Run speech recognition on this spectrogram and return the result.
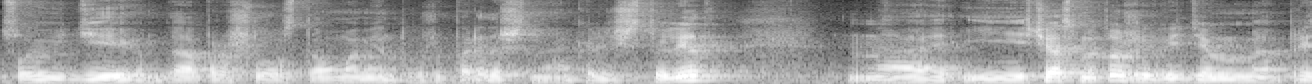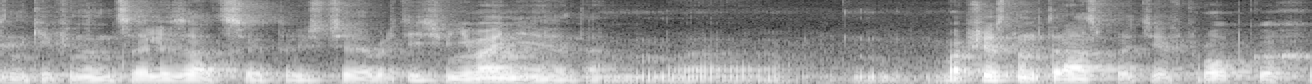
свою идею. Да, прошло с того момента уже порядочное количество лет. А, и сейчас мы тоже видим признаки финансиализации. То есть обратите внимание, там, а, в общественном транспорте, в пробках,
